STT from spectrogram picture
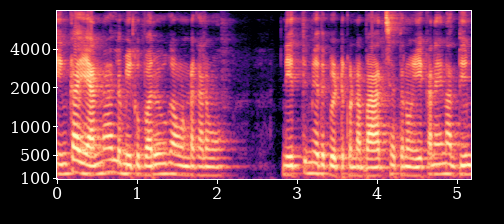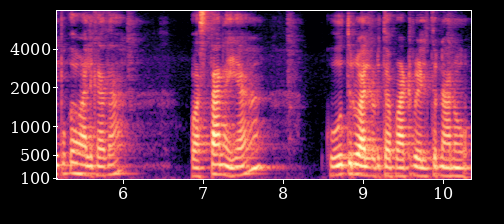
ఇంకా ఎన్నాళ్ళు మీకు బరువుగా ఉండగలము? నెత్తి మీద పెట్టుకున్న బాధ్యతను ఇకనైనా దింపుకోవాలి కదా? వస్తానయ్యా. కూతురు అల్లుడితో పాటు వెళ్తున్నాను.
